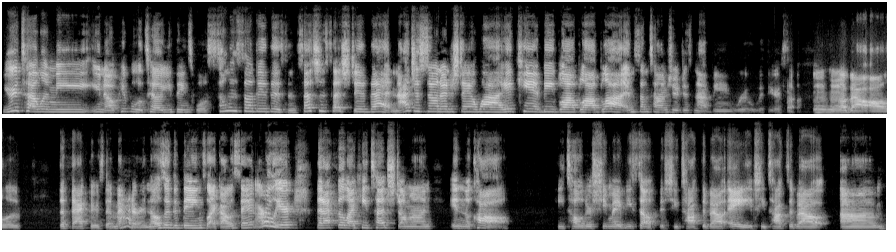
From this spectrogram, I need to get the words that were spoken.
You're telling me, you know, people will tell you things, well, so and so did this and such and such did that. And I just don't understand why it can't be blah, blah, blah. And sometimes you're just not being real with yourself Mhm. about all of the factors that matter. And those are the things, like I was saying earlier, that I feel like he touched on in the call. He told her she may be selfish. He talked about age. He talked about um,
